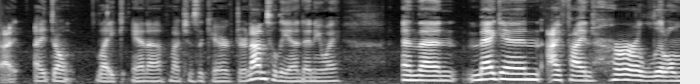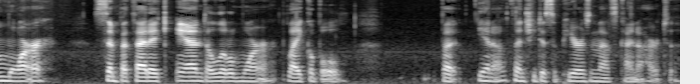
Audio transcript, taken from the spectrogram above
I, I don't like Anna much as a character. Not until the end, anyway. And then Megan, I find her a little more sympathetic and a little more likable. But you know, then she disappears, and that's kind of hard to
